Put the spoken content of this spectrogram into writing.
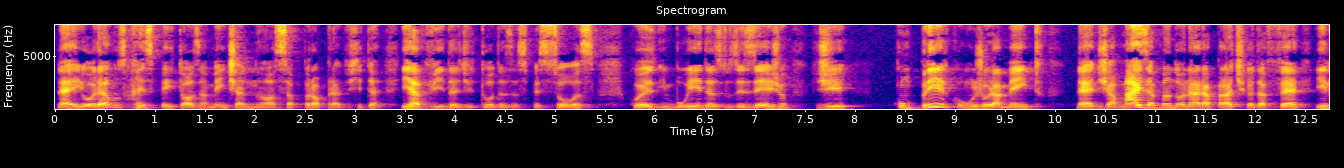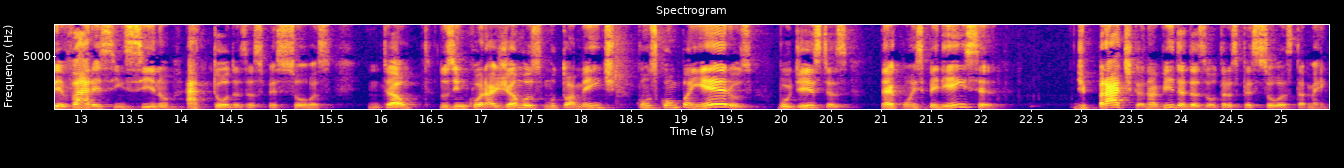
né, e oramos respeitosamente a nossa própria vida e a vida de todas as pessoas, imbuídas do desejo de cumprir com o juramento, né, de jamais abandonar a prática da fé e levar esse ensino a todas as pessoas. Então, nos encorajamos mutuamente com os companheiros budistas, né, com a experiência de prática na vida das outras pessoas também.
